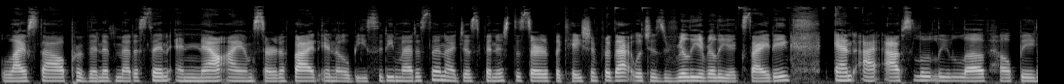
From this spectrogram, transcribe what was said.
lifestyle preventive medicine, and now I am certified in obesity medicine. I just finished the certification for that, which is really, really exciting. And I absolutely love helping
